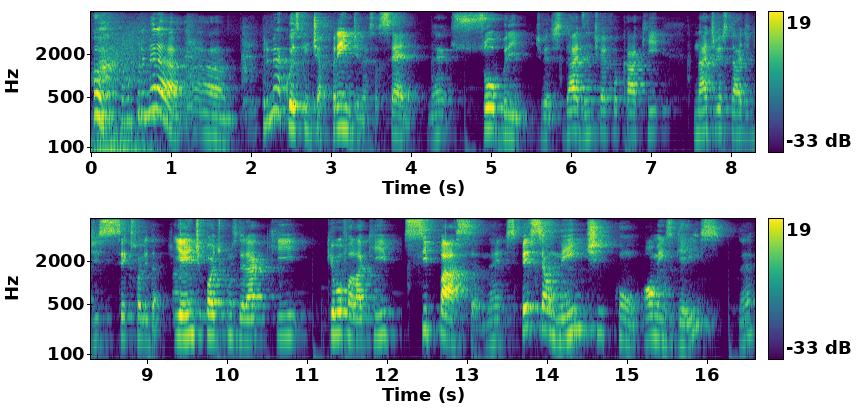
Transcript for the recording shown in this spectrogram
A primeira, a primeira coisa que a gente aprende nessa série né, sobre diversidades, a gente vai focar aqui na diversidade de sexualidade. E a gente pode considerar que o que eu vou falar aqui se passa né, especialmente com homens gays, né,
